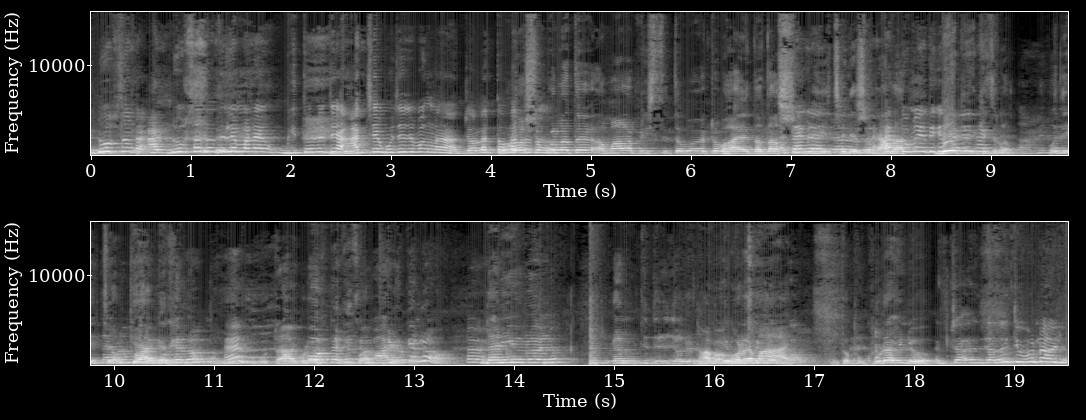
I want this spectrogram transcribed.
ডুব সাঁতার আর ডুব সাঁতার দিলে মানে ভিতরে যে আছে বুঝে যাবেন না জলের তলাতে রসগোল্লাতে আমার পিস্তিত একটা ভাই দাদার সঙ্গে তাহলে, সঙ্গে আমরা বেড রেখেছিলাম ওদিক চল কে আগে? মারও খেলো, আমি গোটা করে বড়দাকে তো মারও খেলো দাঁড়িয়ে রইল। তুলে মুঠি ধরে জলে ডুবিয়ে আবার ঘরে মায় তো পুকুরে হইল। জলে চুবো না হইল।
